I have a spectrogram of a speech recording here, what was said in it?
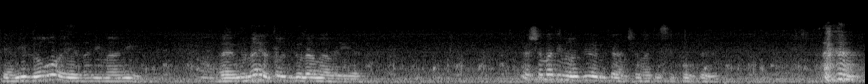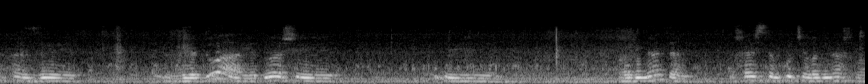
כי אני לא רואה ואני מאמין, והאמונה יותר גדולה מהראייה. שמעתי מרבי כאן, שמעתי סיפור כזה. אז, אה, וידוע, ידוע ש... רבי נתן, אחרי ההסתלקות של רבי נחמן,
